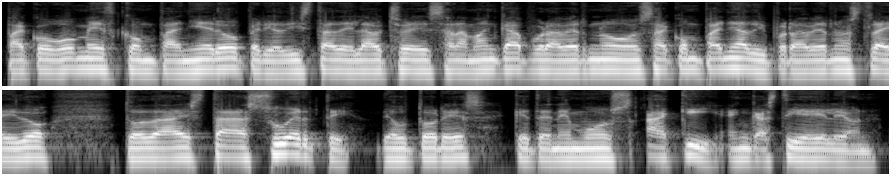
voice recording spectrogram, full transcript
Paco Gómez, compañero, periodista de la 8 de Salamanca, por habernos acompañado y por habernos traído toda esta suerte de autores que tenemos aquí en Castilla y León.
